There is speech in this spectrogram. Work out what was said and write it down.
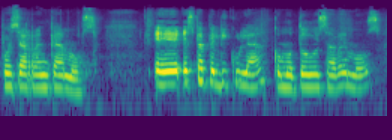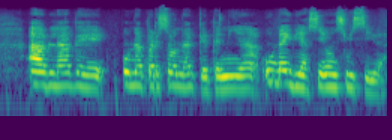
pues arrancamos. Eh, esta película, como todos sabemos, habla de una persona que tenía una ideación suicida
